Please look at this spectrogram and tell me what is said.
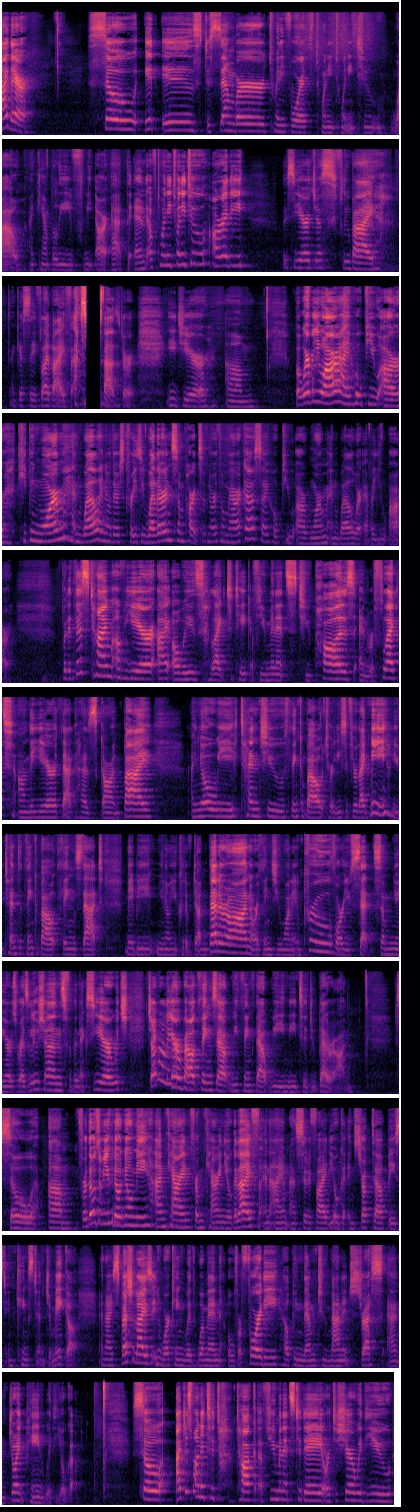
Hi there. So it is December 24th, 2022. Wow, I can't believe we are at the end of 2022 already. This year just flew by. I guess they fly by faster faster each year. Um, but wherever you are, I hope you are keeping warm and well. I know there's crazy weather in some parts of North America, so I hope you are warm and well wherever you are. But at this time of year, I always like to take a few minutes to pause and reflect on the year that has gone by. I know we tend to think about, or at least if you're like me, you tend to think about things that maybe you know you could have done better on or things you want to improve or you set some new year's resolutions for the next year which generally are about things that we think that we need to do better on. So um, for those of you who don't know me i'm karin from karin yoga life and i am a certified yoga instructor based in kingston jamaica and I specialize in working with women over 40, helping them to manage stress and joint pain with yoga. So, I just wanted to talk a few minutes today or to share with you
